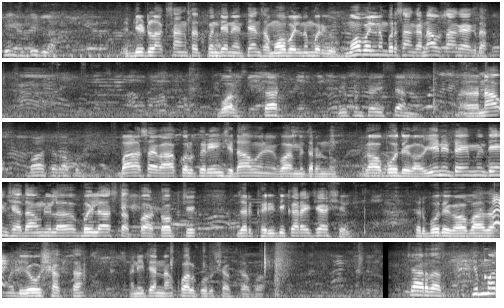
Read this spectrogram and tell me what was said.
दीड लाख. दीड लाख सांगतात पण त्याने त्यांचा मोबाईल नंबर घेऊ. मोबाईल नंबर सांगा नाव सांगा एकदा. बोल. साठ एकोणचाळीस शहाण्णव. नाव? बाळासाहेब अकोलकर. बाळासाहेब अकोलकर यांची दावण आहे बा मित्रांनो. गाव बोदेगाव. एनी टाईम त्यांच्या दावणीला बैल असतात पा टॉपचे. जर खरेदी करायची असेल तर बोदेगाव बाजारमध्ये येऊ शकता आणि त्यांना कॉल करू शकता पा चार दात. किंमत?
